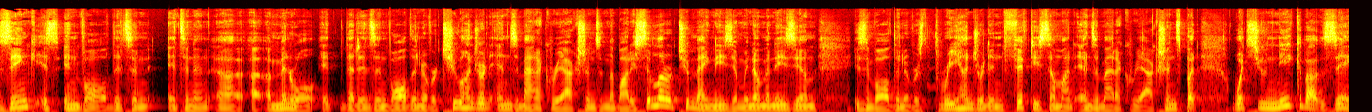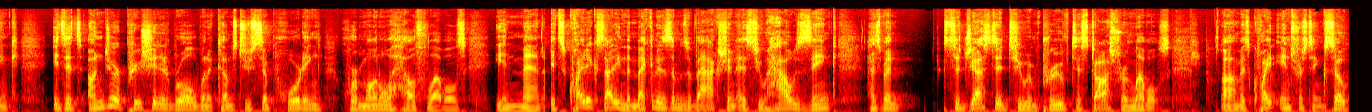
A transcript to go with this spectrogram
zinc is involved. It's an it's an uh, a mineral it, that is involved in over 200 enzymatic reactions in the body, similar to magnesium. We know magnesium is involved in over 350 some odd enzymatic reactions. But what's unique about zinc is its underappreciated role when it comes to supporting hormonal health levels in men. It's quite exciting the mechanisms of action as to how zinc has been suggested to improve testosterone levels. Um, is quite interesting. So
